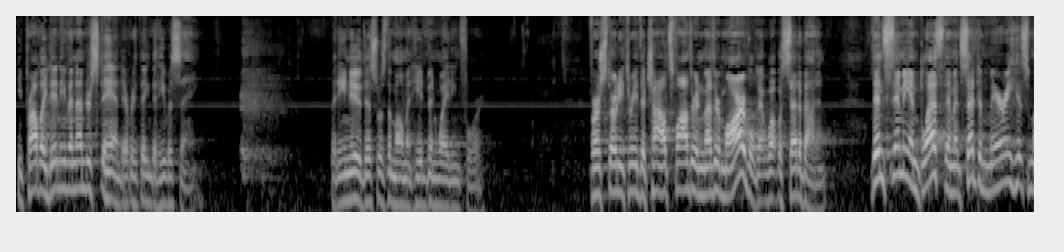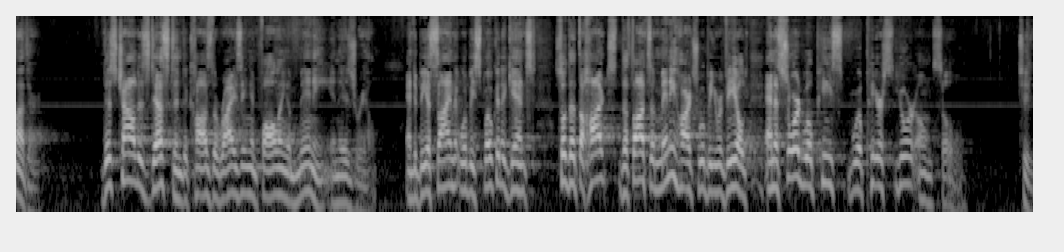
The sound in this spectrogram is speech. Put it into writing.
He probably didn't even understand everything that he was saying. But he knew this was the moment he had been waiting for. Verse 33 the child's father and mother marveled at what was said about him. Then Simeon blessed them and said to Mary, his mother, This child is destined to cause the rising and falling of many in Israel, and to be a sign that will be spoken against, so that the, hearts, the thoughts of many hearts will be revealed, and a sword will, piece, will pierce your own soul. 2.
